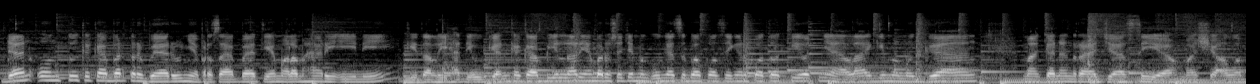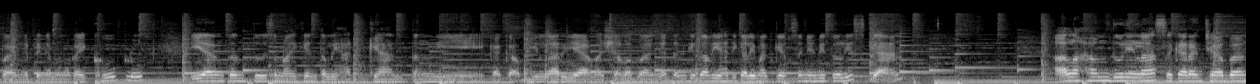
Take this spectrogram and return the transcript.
dan untuk ke kabar terbarunya persahabat ya malam hari ini Kita lihat di unggahan kakak Bilar yang baru saja mengunggah sebuah postingan foto cute-nya Lagi memegang makanan raja sih ya. Masya Allah banget dengan memakai kupluk yang tentu semakin terlihat ganteng nih kakak Bilar ya. Masya Allah banget. Dan kita lihat di kalimat caption yang dituliskan. Alhamdulillah sekarang cabang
